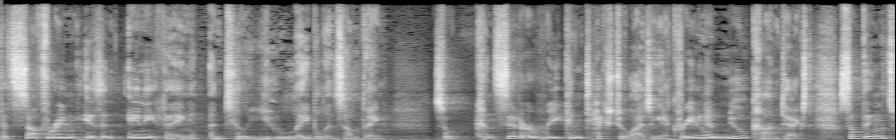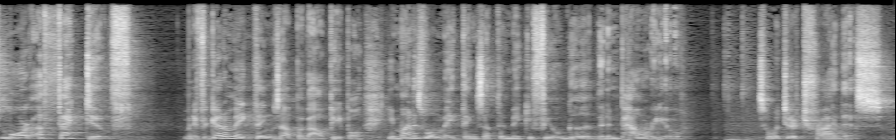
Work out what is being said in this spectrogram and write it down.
that suffering isn't anything until you label it something. So consider recontextualizing it, creating a new context, something that's more effective. I mean, if you're going to make things up about people, you might as well make things up that make you feel good, that empower you. So I want you to try this.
